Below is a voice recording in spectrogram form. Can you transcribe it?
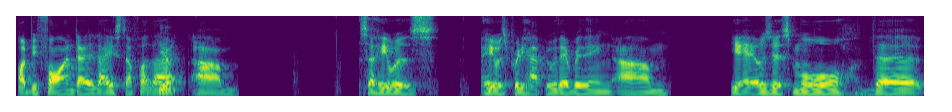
I'd be fine day to day stuff like that. Um, so he was he was pretty happy with everything. Um, yeah, it was just more the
